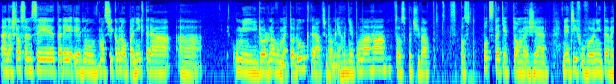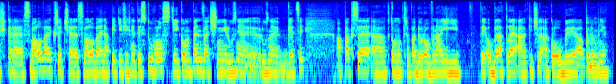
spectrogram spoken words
eh, našla jsem si tady jednu moc šikovnou paní, která umí Dornovu metodu, která třeba mě hodně pomáhá. To spočívá v podstatě v tom, že nejdřív uvolníte veškeré svalové křeče, svalové napětí, všechny ty stuhlosti, kompenzační různě, různé věci a pak se eh, k tomu třeba dorovnají ty obratle a kyčle a klouby a podobně. Mm-hmm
